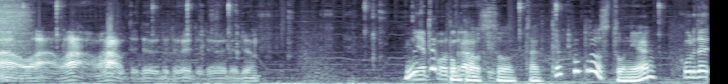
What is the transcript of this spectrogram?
Wow, wow, wow, wow. Du, du, du, du, du, du, du. No Nie tak po potrafił. prostu, tak, tak po prostu, nie? Kurde,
